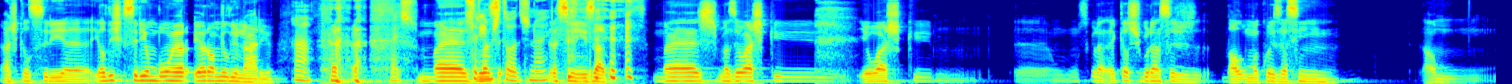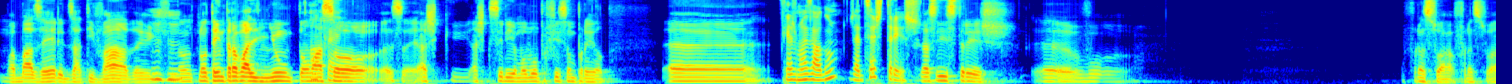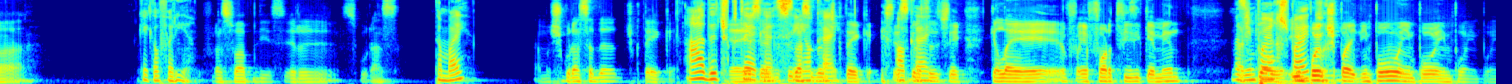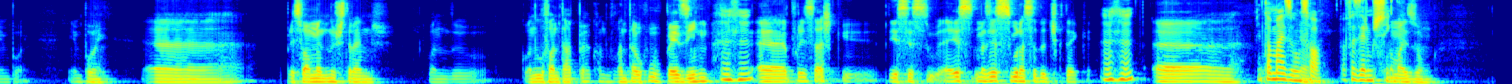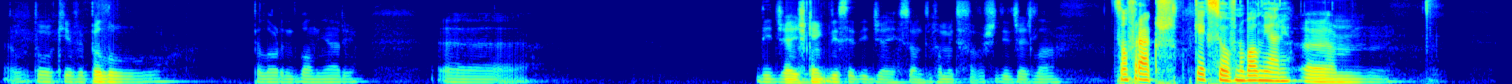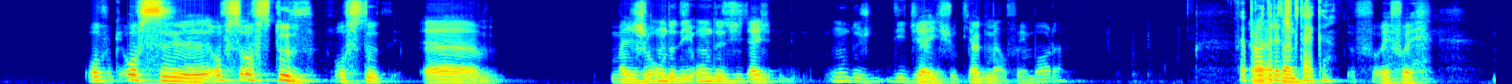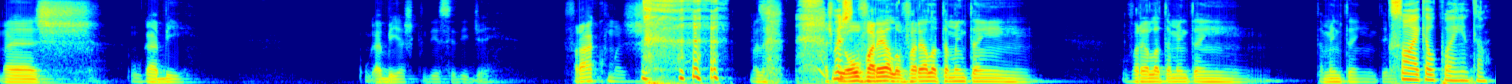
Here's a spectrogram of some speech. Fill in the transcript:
Acho que ele seria. Ele diz que seria um bom euro, euromilionário. Ah, mas, Seríamos mas, todos, não é? Sim, exato. mas, mas eu acho que. Eu acho que. Uh, um aqueles seguranças de alguma coisa assim. Uma base aérea desativada, uhum. que, não, não tem trabalho nenhum, estão okay. lá só. Acho que, acho que seria uma boa profissão para ele. Uh, Queres mais algum? Já disseste três. Já se disse três. Uh, vou François. François. O que é que ele faria? O François podia ser uh, segurança. Também? É uma segurança da discoteca. Ah, da discoteca. É, essa é a segurança Sim, da okay. discoteca. Essa é a okay. segurança da discoteca. Que ele é, é forte fisicamente. Mas impõe respeito? Impõe respeito. Impõe, impõe, impõe, impõe. impõe. impõe. Uh, principalmente nos treinos. Quando quando levantar, quando levantar o pezinho. Uhum. Uh, por isso acho que podia ser. É esse, mas é segurança da discoteca. Uhum. Uh, então mais um é. só, para fazermos cinco. Então mais um. Estou aqui a ver pelo, pela ordem de balneário. DJs, quem é podia ser DJ? São, são muito os DJs lá. São fracos. O que é que se ouve no balneário? Um, ouve-se ouve ouve tudo. Ouve-se tudo. Uh, mas um, do, um, dos DJs, um dos DJs, o Tiago Mel, foi embora. Foi para outra uh, portanto, discoteca? Foi, foi. Mas o Gabi, o Gabi acho que podia ser DJ. Fraco, mas. mas acho mas... que ou o Varela, o Varela também tem. Varela também tem. Também tem. tem... Que som é que ele põe então?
